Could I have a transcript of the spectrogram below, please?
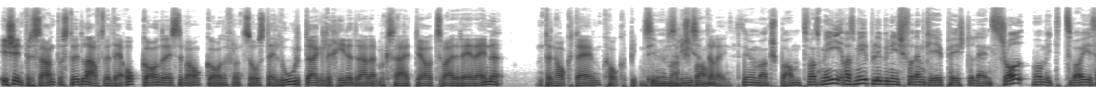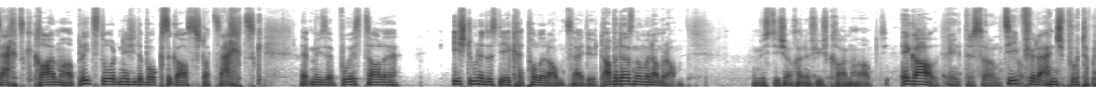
Ist interessant, was dort läuft, weil der Ocon, der Esteban Ocon, der Franzose, der lurt eigentlich hinten dran, hat man gesagt, ja, zwei, drei Rennen und dann hockt der im Cockpit. Sind wir Das mal gespannt. Sind wir mal gespannt. Was mir, was mir geblieben ist von dem GP ist der Lance Stroll, der mit 62 km/h geblitzt worden ist in der Boxengasse statt 60. Hat müssen Buß zahlen. Ich staune, dass die keine Toleranz haben dort. Aber das nur am Rand. Man müsste schon können 5 km/h abziehen. Egal. Interessant. Zeit für Endspurt, aber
